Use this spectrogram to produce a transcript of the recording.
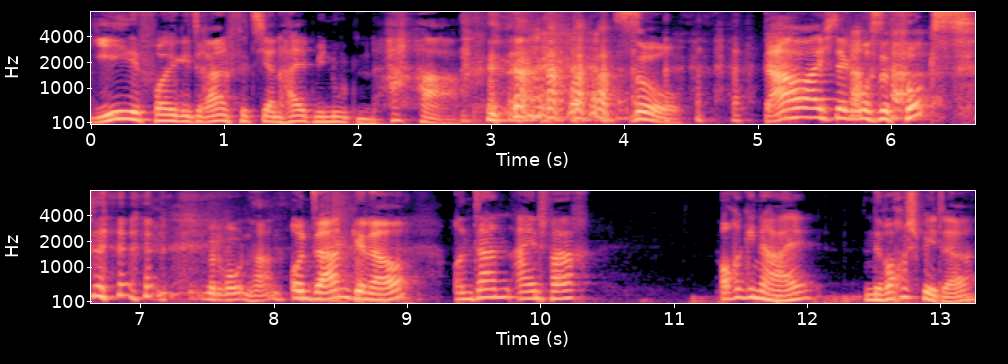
jede Folge 43,5 Minuten. Haha. so. Da war ich der große Fuchs. Mit roten Haaren. Und dann, genau. Und dann einfach original, eine Woche später,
